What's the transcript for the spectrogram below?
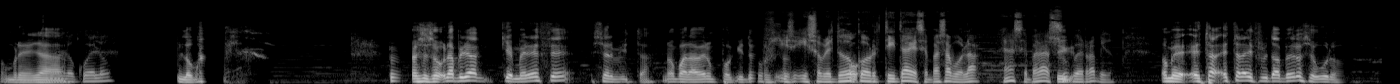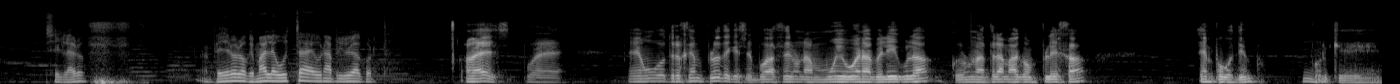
hombre, ya... Lo cuelo. lo- Pero es eso, una película que merece ser vista, ¿no? Para ver un poquito. Uf, pues, y, sobre todo Oh. cortita, que se pasa a volar. ¿eh? Se pasa Sí. súper rápido. Hombre, esta, esta la disfruta Pedro seguro. Sí, claro. A Pedro lo que más le gusta es una película corta. A ver, pues es un otro ejemplo de que se puede hacer una muy buena película con una trama compleja en poco tiempo. Mm. Porque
